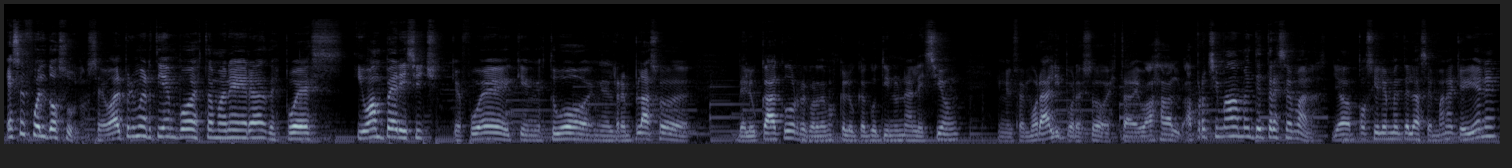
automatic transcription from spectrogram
Ese fue el 2-1. Se va el primer tiempo de esta manera. Después Iván Perisic, que fue quien estuvo en el reemplazo de, de Lukaku. Recordemos que Lukaku tiene una lesión en el femoral y por eso está de baja aproximadamente tres semanas. Ya posiblemente la semana que viene,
